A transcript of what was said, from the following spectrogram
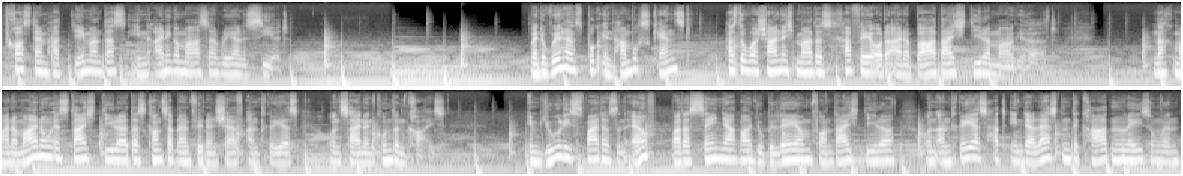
trotzdem hat jemand das in einigermaßen realisiert. Wenn du Wilhelmsburg in Hamburg kennst, hast du wahrscheinlich mal das Café oder eine Bar Deichdealer mal gehört. Nach meiner Meinung ist Deichdealer das Konzept für den Chef Andreas und seinen Kundenkreis. Im Juli 2011 war das 10 Jahre Jubiläum von Deichdealer und Andreas hat in der letzten Dekadenlesungen,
